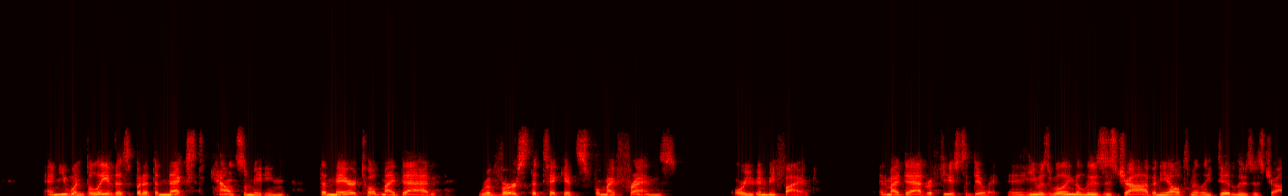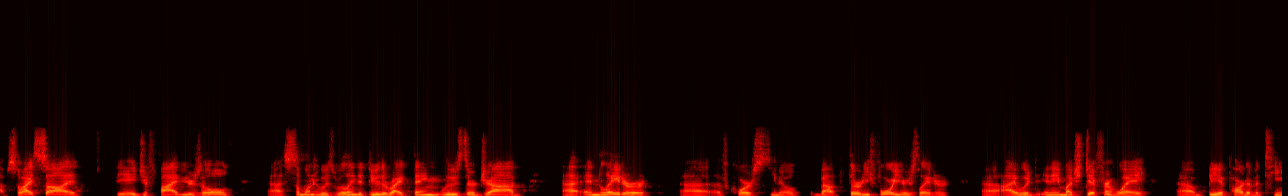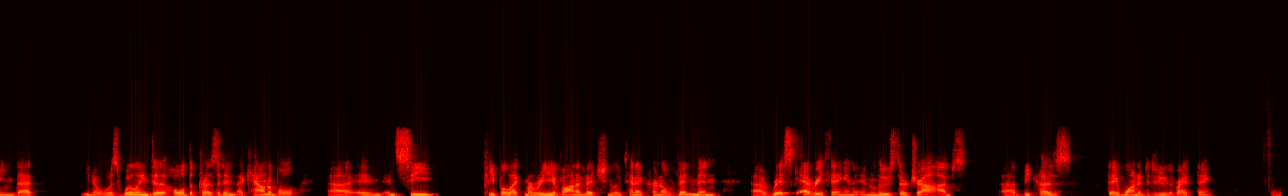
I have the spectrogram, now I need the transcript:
And you wouldn't believe this, but at the next council meeting, the mayor told my dad, reverse the tickets for my friends or you're going to be fired. And my dad refused to do it. And he was willing to lose his job, and he ultimately did lose his job. So I saw at the age of five years old uh, someone who was willing to do the right thing lose their job. Uh, and later, uh, of course, you know, about 34 years later, uh, I would, in a much different way, uh, be a part of a team that, you know, was willing to hold the president accountable and, and, see people like Marie Yovanovitch and Lieutenant Colonel Vindman risk everything and, and lose their jobs because they wanted to do the right thing.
